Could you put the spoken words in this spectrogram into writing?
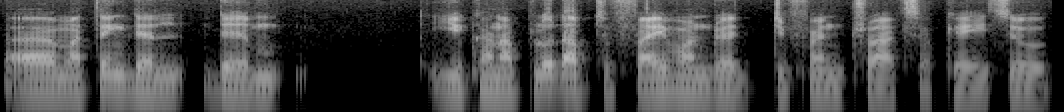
um, i think the the you can upload up to 500 different tracks okay? So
